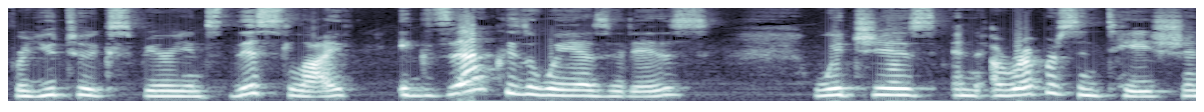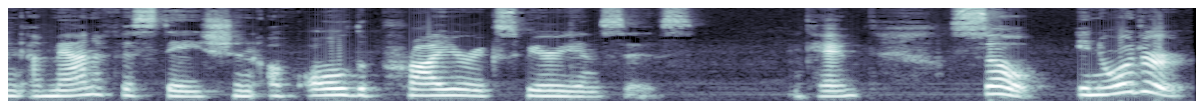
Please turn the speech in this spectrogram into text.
for you to experience this life exactly the way as it is which is an, a representation, a manifestation of all the prior experiences. Okay. So, in order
